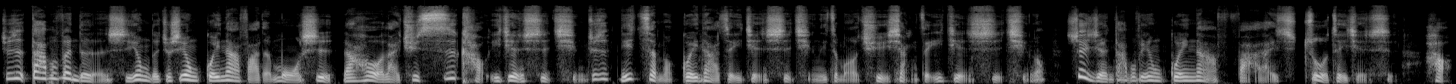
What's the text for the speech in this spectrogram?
就是大部分的人使用的就是用归纳法的模式，然后来去思考一件事情，就是你怎么归纳这一件事情，你怎么去想这一件事情哦。所以人大部分用归纳法来做这件事。好。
